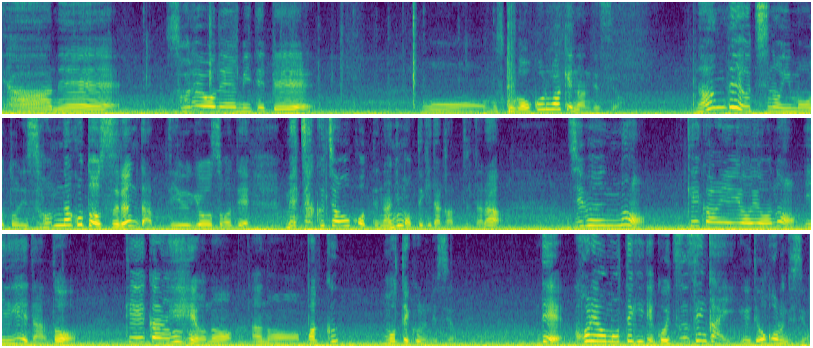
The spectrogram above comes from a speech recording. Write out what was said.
いやーねそれをね見ててもう息子が怒るわけなんですよ。なんでうちの妹にそんなことをするんだっていう形相でめちゃくちゃ怒って何持ってきたかって言ったら自分の景観栄養用のイリゲーターと景観栄養のあのパック持ってくるんですよ。でこれを持ってきてこいつ1000回言うて怒るんですよ。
